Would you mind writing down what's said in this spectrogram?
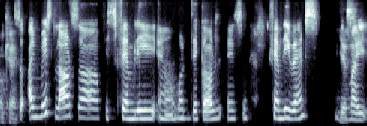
Okay. So I missed lots of his family. Uh, what they call is family events. Yes. My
